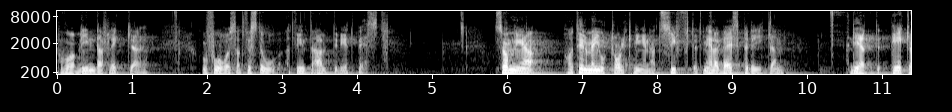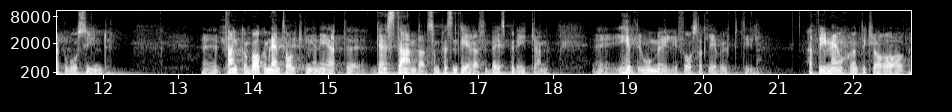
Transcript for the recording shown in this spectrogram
på våra blinda fläckar och får oss att förstå att vi inte alltid vet bäst. Somliga har till och med gjort tolkningen att syftet med hela bergspredikan är att peka på vår synd. Eh, tanken bakom den tolkningen är att eh, den standard som presenteras i bergspredikan eh, är helt omöjlig för oss att leva upp till. Att vi människor inte klarar av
